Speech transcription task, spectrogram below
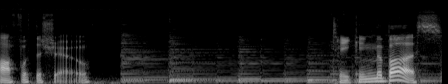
off with the show. Taking the bus.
